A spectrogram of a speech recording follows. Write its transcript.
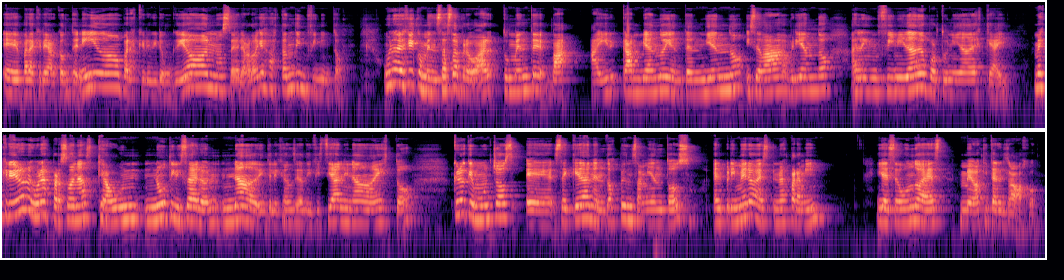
eh, para crear contenido, para escribir un guion, no sé, la verdad que es bastante infinito. Una vez que comenzás a probar, tu mente va a ir cambiando y entendiendo y se va abriendo a la infinidad de oportunidades que hay. Me escribieron algunas personas que aún no utilizaron nada de inteligencia artificial ni nada de esto. Creo que muchos eh, se quedan en dos pensamientos. El primero es no es para mí, y el segundo es, me va a quitar el trabajo.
